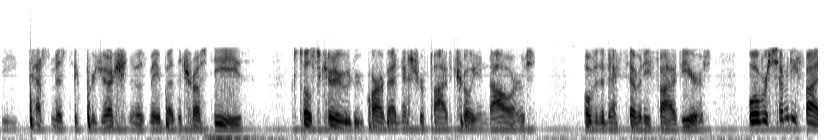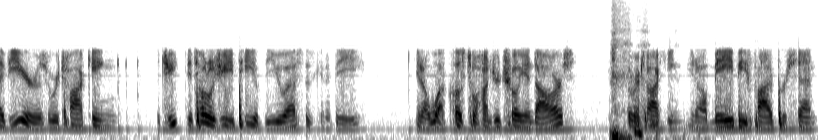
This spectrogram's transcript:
the pessimistic projection that was made by the trustees. Social Security would require about an extra five trillion dollars over the next seventy-five years. Well, over seventy-five years, we're talking the, G, the total GDP of the U.S. is going to be, you know, what close to hundred trillion dollars. So we're talking, you know, maybe five percent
